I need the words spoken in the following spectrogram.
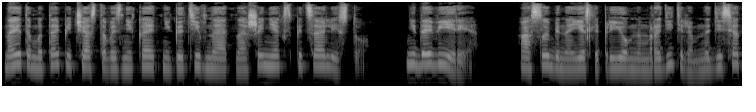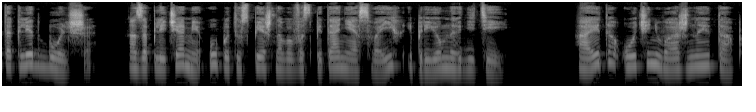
На этом этапе часто возникает негативное отношение к специалисту, недоверие, особенно если приемным родителям на десяток лет больше, а за плечами опыт успешного воспитания своих и приемных детей. А это очень важный этап.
